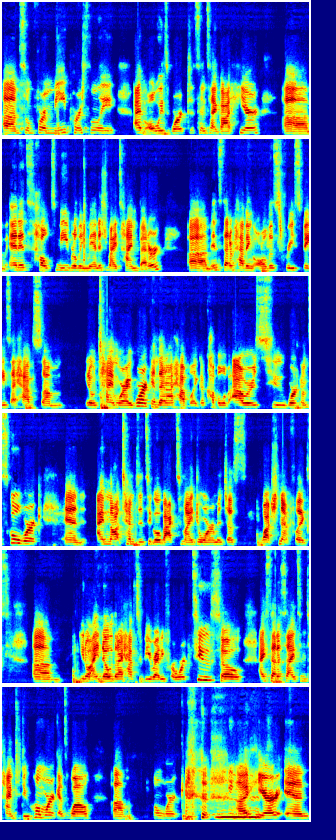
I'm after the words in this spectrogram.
Um, so for me personally, I've always worked since I got here, um, and it's helped me really manage my time better. Um, instead of having all this free space, I have some you know time where I work, and then I have like a couple of hours to work on schoolwork, and I'm not tempted to go back to my dorm and just watch Netflix. Um, you know, I know that I have to be ready for work too, so I set aside some time to do homework as well. Um, homework uh, here, and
